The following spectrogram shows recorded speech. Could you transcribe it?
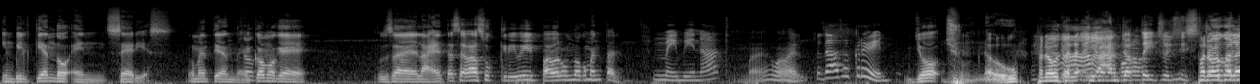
invirtiendo en series. ¿Tú me entiendes? Es como que, o sea, la gente se va a suscribir para ver un documental. Maybe not. Bueno, vamos a ver. ¿Tú te vas a suscribir? Yo, yo no. Pero tele- yo- teléfono- yo estoy- estoy Pero tu, tele-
